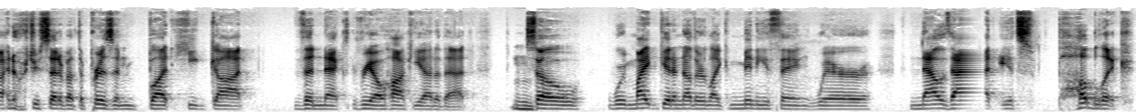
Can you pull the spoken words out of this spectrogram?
I know what you said about the prison but he got the next Ryuo haki out of that Mhm. so we might get another like mini thing where now that it's public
